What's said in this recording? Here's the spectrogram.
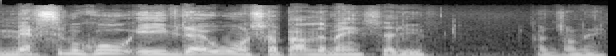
merci beaucoup Yves Daou, on se reparle demain. Salut. Bonne journée.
